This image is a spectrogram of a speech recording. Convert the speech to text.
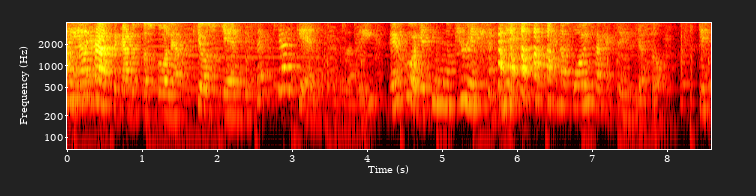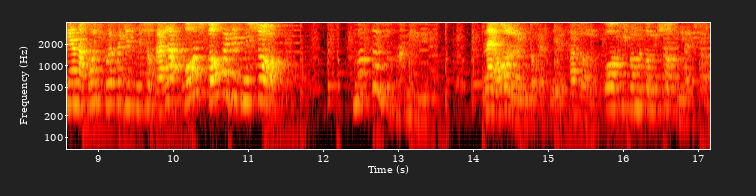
μην Η άλλη- ξεχάσετε κάτω στα σχόλια ποιος κέρδισε, ποια κέρδισε δηλαδή. Εγώ, γιατί ήμουν πιο έξυπνη. Ένα point θα αξίζει γι' αυτό. και εσύ ένα points που έφαγες μισό καλά. Πώς το έφαγες μισό; Μα αυτό είναι το παιχνίδι. Ναι, όλο είναι το παιχνίδι, φάτε όλο. Όχι, είπαμε το μισό τουλάχιστον.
